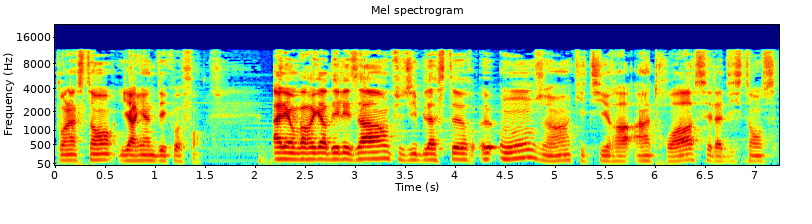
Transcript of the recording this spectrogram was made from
Pour l'instant, il n'y a rien de décoiffant. Allez, on va regarder les armes. Fusil Blaster E11 hein, qui tire à 1-3. C'est la distance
